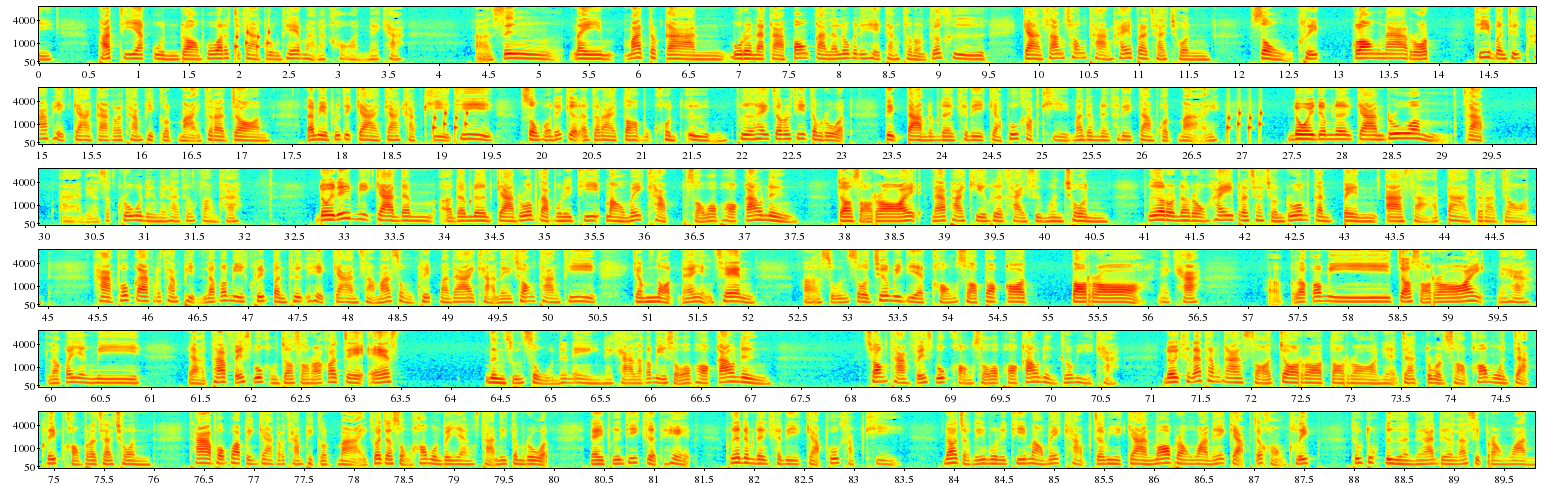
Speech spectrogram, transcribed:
พัทยกุลรองผู้ว่าราชการกรุงเทพมหานครนะคะซึ่งในมาตรการบูรณาการป้องกันและลดอุบัติเหตุทางถนนก็คือ การสร้างช่องทางให้ประชาชนส่งคลิปกล้องหน้ารถ ที่บันทึกภาพเหตุการณ์การกระทำผิดกฎหมายจราจร และมีพฤติการการขับขี่ที่ส่งผลให้เกิดอันตรายต่อบุคคลอื่น เพื่อให้เจ้าหน้าที่ตำรวจ ติดตามดำเนินคดีกับผู้ขับขี่มาดำเนินคดีตามกฎหมาย โดยดำเนินการร่วมกับเดี๋ยวสักครู่หนึ่งนะคะท่านฟังคะโดยได้มีการดำดำเนินการร่วมกับมูลนิธิเมาไม่ขับ สวพ 91จสร้อยและภาคีเครือข่ายสื่อมวลชน พื่อรณรงค์ให้ประชาชนร่วมกันเป็นอาสาตาจราจร หากพบการกระทำผิด แล้วก็มีคลิปบันทึกเหตุการณ์ สามารถส่งคลิปมาได้ค่ะ ในช่องทางที่กำหนดนะ อย่างเช่น ศูนย์โซเชียลมีเดียของสอปกตรนะคะแล้วก็มีจสร้อยนะคะแล้วก็ยังมีถ้า Facebook ของจอสร้อยก็ JS 100 นั่นเองนะคะ แล้วก็มีสวพ91 ช่องทาง Facebook ของสวพ91 ก็มีค่ะ โดยคณะทำงานสจรตรเนี่ยจะตรวจสอบข้อมูลจากคลิปของประชาชน ถ้าพบว่าเป็นการกระทำผิดกฎหมาย ก็จะส่งข้อมูลไปยังสถานีตำรวจ ในพื้นที่เกิดเหตุ เพื่อดำเนินคดีกับผู้ขับขี่ นอกจากนี้มูลนิธิเมาไม่ขับ จะมีการมอบรางวัลให้กับเจ้าของคลิป ทุกๆ เดือนนะคะเดือนละ 10 รางวัล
